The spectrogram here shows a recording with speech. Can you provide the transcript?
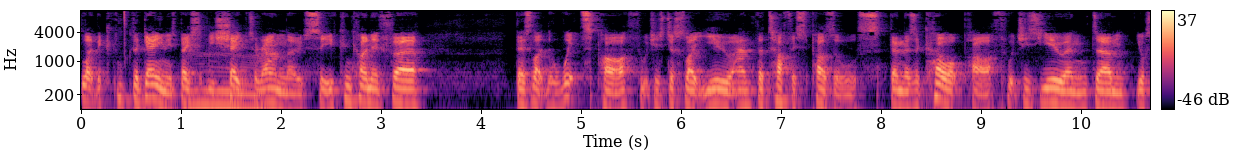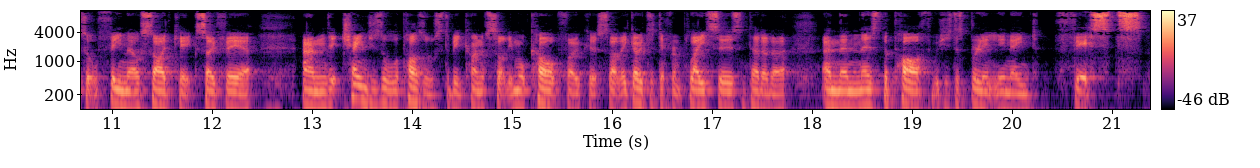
like the the game is basically shaped around those. So you can kind of uh, there's like the wits path, which is just like you and the toughest puzzles. Then there's a co-op path, which is you and um, your sort of female sidekick, Sophia. And it changes all the puzzles to be kind of slightly more co-op focused. Like they go to different places, and da da da. And then there's the path, which is just brilliantly named Fists,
